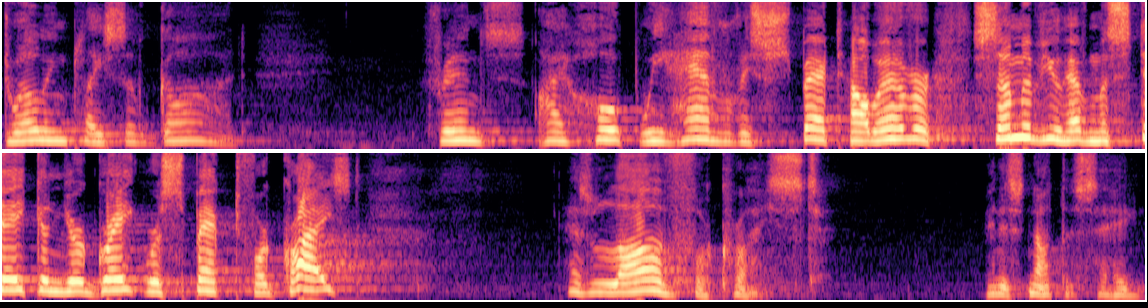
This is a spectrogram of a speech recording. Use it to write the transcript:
dwelling place of God. Friends, I hope we have respect. However, some of you have mistaken your great respect for Christ as love for Christ. And it's not the same.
